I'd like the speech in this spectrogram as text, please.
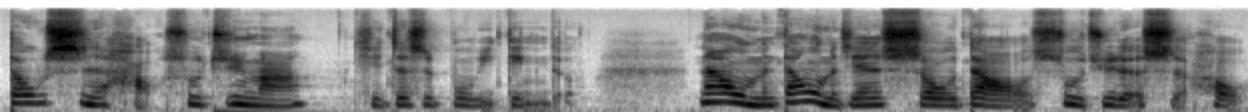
都是好数据吗？其实这是不一定的。那我们当我们今天收到数据的时候，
